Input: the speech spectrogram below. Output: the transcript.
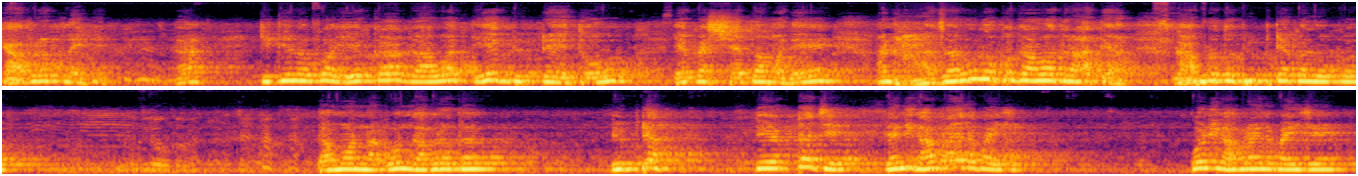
घाबरत नाही. हा? किती लोक एका गावात एक बिबट्या येतो एका शेतामध्ये आणि हजारो लोक गावात राहत्या. घाबरतो बिबट्या का लोक? दमांना कोण घाबरत? बिबट्या. ते एकटाच आहे. त्यांनी घाबरायला पाहिजे. कोणी घाबरायला पाहिजे?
